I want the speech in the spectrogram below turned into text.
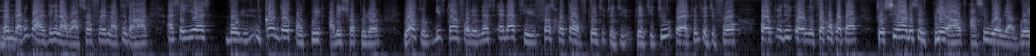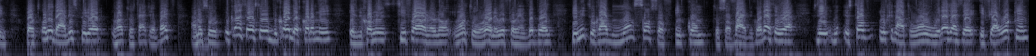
Mm. Then the people are thinking that we're suffering and things are hard. I say yes, but you, you can't just conclude at this short period. You have to give time for the next either the first quarter of 2022, uh, 2024 or 20 or the second quarter to see how this thing play out and see where we are going. But only that this period you have to start your bet and also you can't say also because the economy is becoming stiffer you know you want to run away from your investment, you need to have more source of income to survive because that's where you, see, stop looking at one way. That's why I say if you are working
